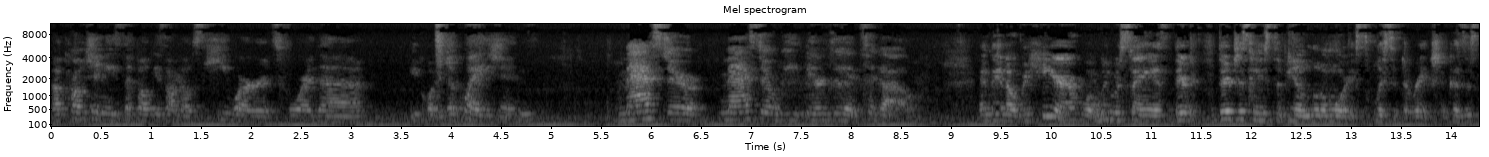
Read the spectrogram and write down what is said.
approaching needs to focus on those keywords for the Equation. equation. Master, master, we, they're good to go. And then over here, what we were saying is there, there just needs to be a little more explicit direction, cause it's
